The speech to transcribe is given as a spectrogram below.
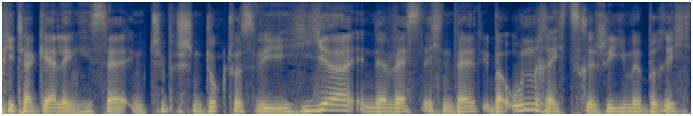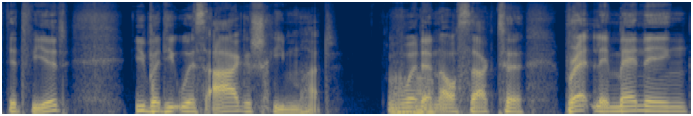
Peter Gelling hieß er, im typischen Duktus, wie hier in der westlichen Welt über Unrechtsregime berichtet wird, über die USA geschrieben hat. Wo er Aha. dann auch sagte, Bradley Manning,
